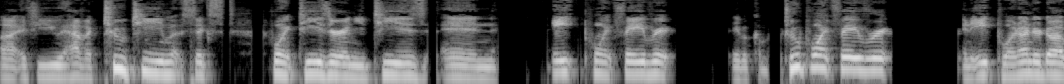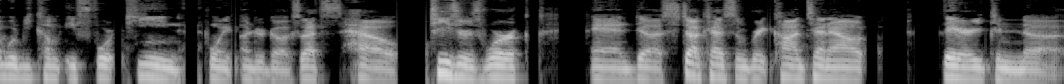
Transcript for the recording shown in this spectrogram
uh, if you have a two team six point teaser and you tease an eight point favorite, they become a two point favorite. An eight point underdog would become a 14 point underdog. So that's how teasers work. And uh, Stuck has some great content out there. You can uh,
